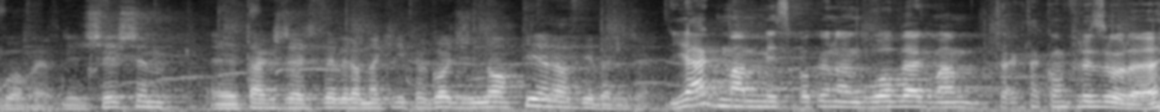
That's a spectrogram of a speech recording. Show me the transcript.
głowę w dniu dzisiejszym. E, Także ja cię zabieram na kilka godzin, no chwilę nas nie będzie. Jak mam mieć spokojną głowę, jak mam tak, taką fryzurę?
